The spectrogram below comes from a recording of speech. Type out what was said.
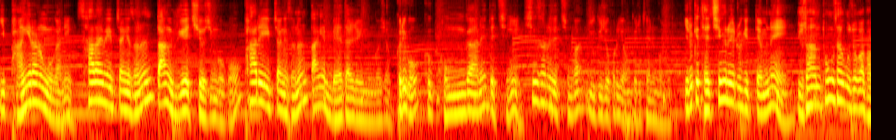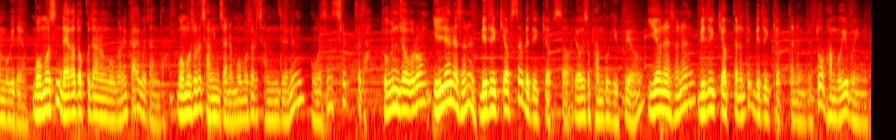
이 방이라는 공간이 사람의 입장에서는 땅 위에 지어진 거고 파리의 입장에서는 땅에 매달려 있는 거죠. 그리고 그 공간의 대칭이 신선의 대칭과 유기적으로 연결이 되는 겁니다. 이렇게 대칭을 이루기 때문에 유사한 통사 구조가 반복이 돼요. 뭐뭇은 내가 덮고 자는 공간을 깔고 잔다. 뭐 뭇으로 잠자는 뭐뭇으로 잠드는 뭐뭇은 슬프다. 부분적으로 1년에서는 믿을 게 없어 믿을 게 없어 여기서 반복이고요. 2년에서는 믿을 게 없다는 듯 믿을 게 없다는 듯 또 반복이 보입니다.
